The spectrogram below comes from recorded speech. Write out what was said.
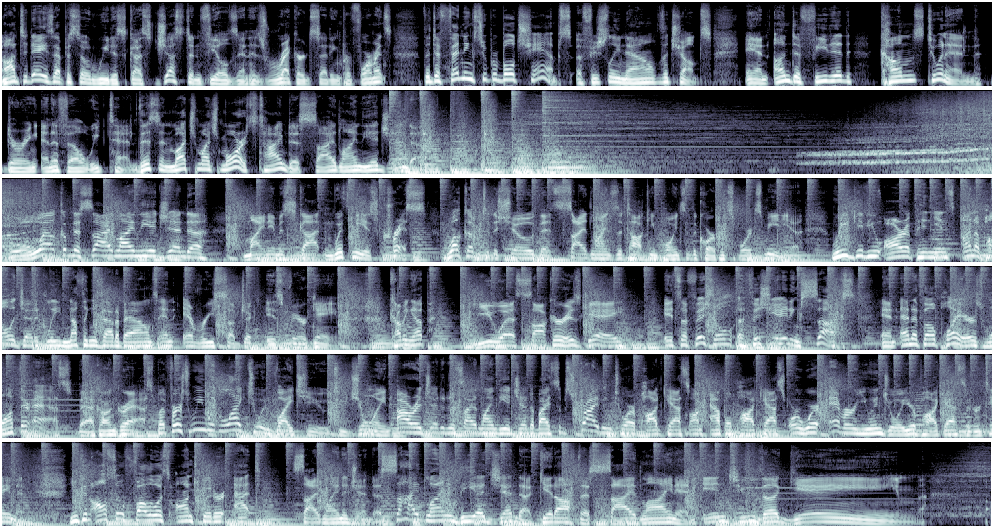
On today's episode, we discuss Justin Fields and his record setting performance, the defending Super Bowl champs, officially now the Chumps, and undefeated comes to an end during NFL Week 10. This and much, much more. It's time to sideline the agenda. Welcome to Sideline the Agenda. My name is Scott, and with me is Chris. Welcome to the show that sidelines the talking points of the corporate sports media. We give you our opinions unapologetically, nothing is out of bounds, and every subject is fair game. Coming up, U.S. soccer is gay. It's official, officiating sucks, and NFL players want their ass back on grass. But first, we would like to invite you to join our agenda to sideline the agenda by subscribing to our podcast on Apple Podcasts or wherever you enjoy your podcast entertainment. You can also follow us on Twitter at Sideline Agenda. Sideline the agenda. Get off the sideline and into the game.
